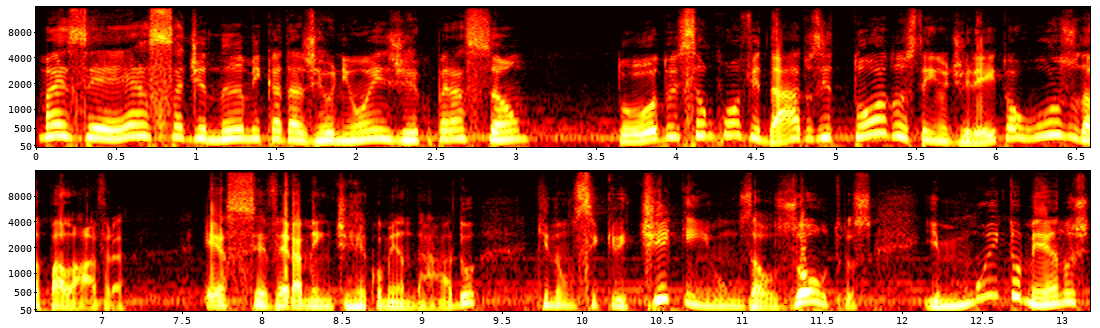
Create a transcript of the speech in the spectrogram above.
Mas é essa a dinâmica das reuniões de recuperação. Todos são convidados e todos têm o direito ao uso da palavra. É severamente recomendado que não se critiquem uns aos outros e muito menos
